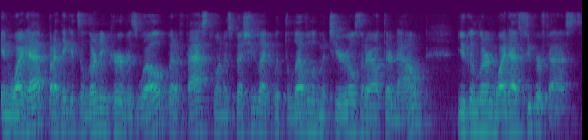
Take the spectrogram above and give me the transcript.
in white hat, but I think it's a learning curve as well, but a fast one, especially like with the level of materials that are out there now. You can learn white hat super fast.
